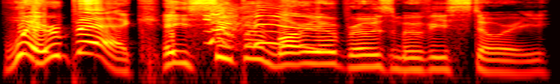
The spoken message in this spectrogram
We're back! A Super Mario Bros. movie story.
